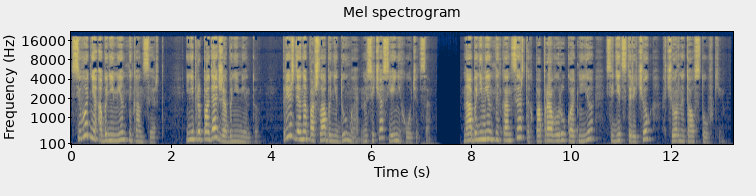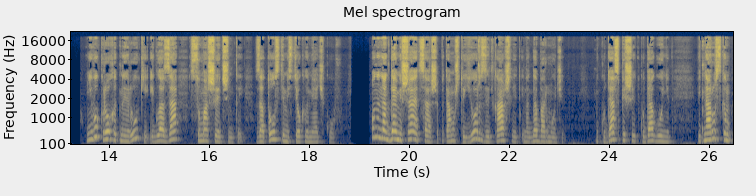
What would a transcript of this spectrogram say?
сегодня абонементный концерт. И не пропадать же абонементу. Прежде она пошла бы не думая, но сейчас ей не хочется. На абонементных концертах по правую руку от нее сидит старичок в черной толстовке. У него крохотные руки и глаза с сумасшедшенькой за толстыми стеклами очков. Он иногда мешает Саше, потому что ерзает, кашляет, иногда бормочет. Ну куда спешит, куда гонит? Ведь на русском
